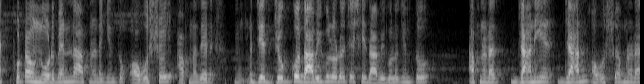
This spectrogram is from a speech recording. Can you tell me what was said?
এক ফোঁটাও নড়বেন না। আপনারা কিন্তু অবশ্যই আপনাদের যে যোগ্য দাবিগুলো রয়েছে, সেই দাবিগুলো কিন্তু আপনারা জানিয়ে যান, অবশ্যই আপনারা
